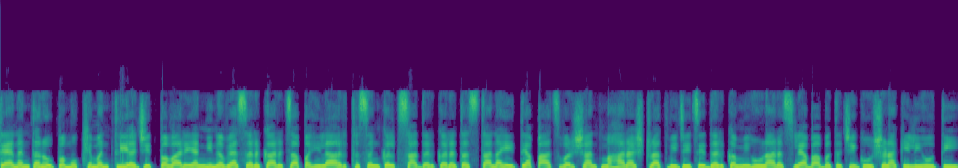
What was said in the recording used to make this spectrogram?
त्यानंतर उपमुख्यमंत्री अजित पवार यांनी नव्या सरकारचा पहिला अर्थसंकल्प सादर करत असताना येत्या पाच वर्षांत महाराष्ट्रात विजेचे दर कमी होणार असल्याबाबतची घोषणा केली होती.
